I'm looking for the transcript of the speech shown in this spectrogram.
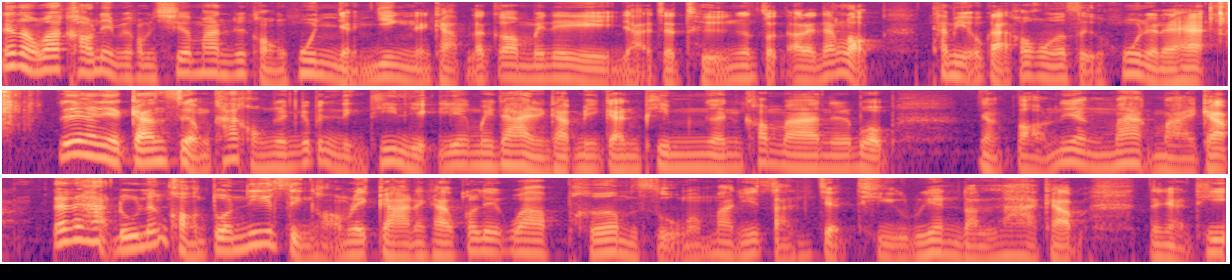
แน่นอนว่าเขาเนี่ยมีความเชื่อมั่นเรื่องของหุ้นอย่างยิ่งนะครับ แล้วก็ไม่ได้อยากจะถือเงินสดอะไรนักหรอก ถ้ามีโอกาสเขาคงจะซื้อหุ้นนะฮะเรื่องเนี่ยการเสื่อมค่าของเงินก็เป็นสิ่งที่หลีกเลี่ยงไม่ได้นะครับ มีการพิมพ์เงินเข้ามาในระบบ อย่างต่อเนื่องมากมายครับ และถ้าหากดูเรื่องของตัวหนี้สินของอเมริกานะครับ ก็เรียกว่าเพิ่มสูงมากๆที่37ทริลเลียนดอลลาร์ครับในอย่างที่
